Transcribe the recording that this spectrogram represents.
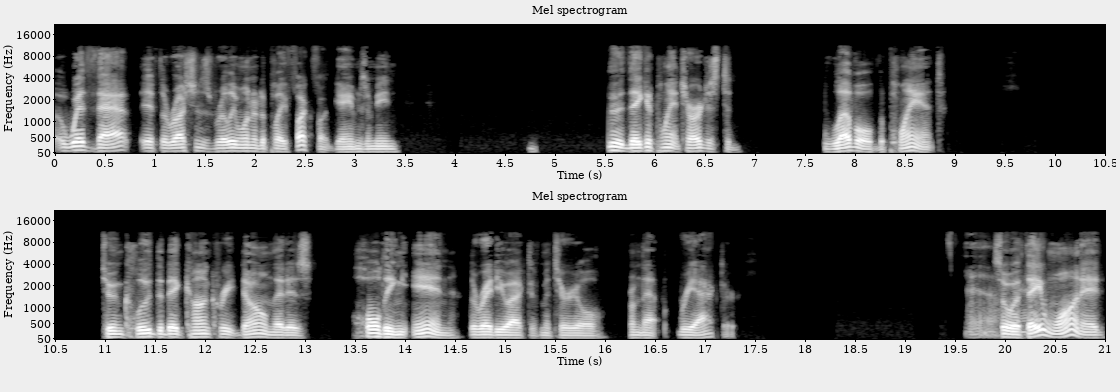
With that, if the Russians really wanted to play fuck fuck games, I mean, they could plant charges to level the plant to include the big concrete dome that is holding in the radioactive material from that reactor. Yeah, so if man. they wanted,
